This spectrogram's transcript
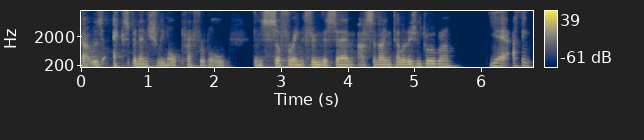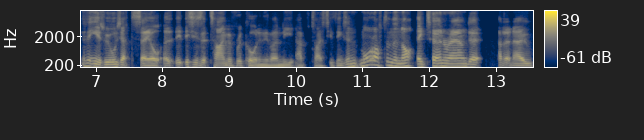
that was exponentially more preferable than suffering through this um, asinine television program. Yeah, I think the thing is, we always have to say, oh, uh, this is at time of recording. They've only advertised two things, and more often than not, they turn around at I don't know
